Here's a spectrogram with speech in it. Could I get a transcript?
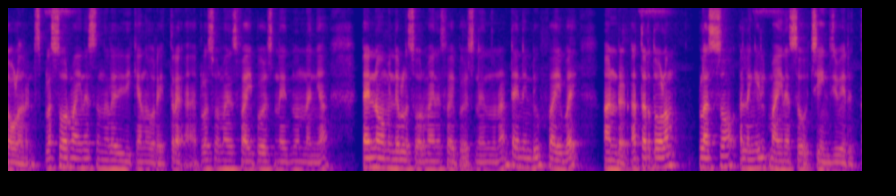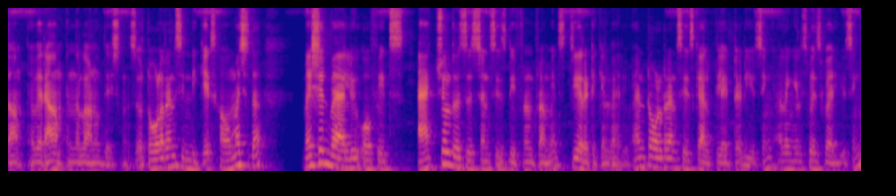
ടോളറൻസ് പ്ലസ് ഓർ മൈനസ് എന്നുള്ള രീതിക്കാന്ന് പറയും ഇത്ര plus or minus five percentage എന്ന് പറഞ്ഞു കഴിഞ്ഞാൽ ടെൻ ഓമിന്റെ plus or minus five percentage എന്ന് പറഞ്ഞാൽ ten into five by hundred അത്രത്തോളം പ്ലസ്സോ അല്ലെങ്കിൽ മൈനസോ ചേഞ്ച് വരുത്താം വരാം എന്നുള്ളതാണ് ഉദ്ദേശിക്കുന്നത്. So tolerance indicates how much the measured value of its actual resistance is different from its theoretical value and tolerance is calculated using അല്ലെങ്കിൽ specified using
